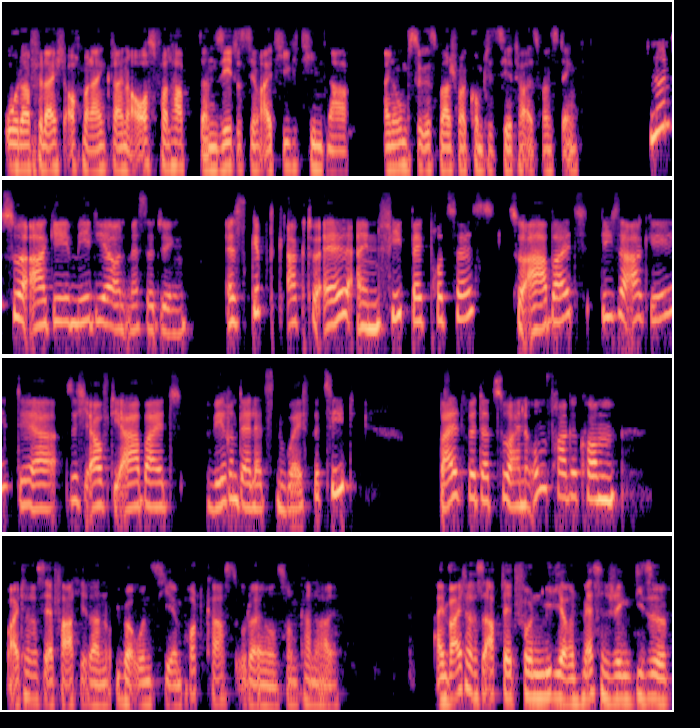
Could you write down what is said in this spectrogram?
oder vielleicht auch mal einen kleinen Ausfall habt, dann seht es dem IT-Team nach. Ein Umzug ist manchmal komplizierter, als man es denkt. Nun zur AG Media und Messaging. Es gibt aktuell einen Feedback-Prozess zur Arbeit dieser AG, der sich auf die Arbeit während der letzten Wave bezieht. Bald wird dazu eine Umfrage kommen. Weiteres erfahrt ihr dann über uns hier im Podcast oder in unserem Kanal. Ein weiteres Update von Media und Messaging. Diese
